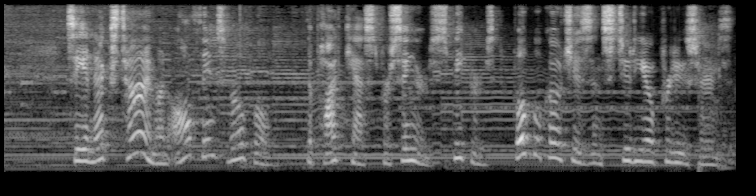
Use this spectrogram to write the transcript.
See you next time on All Things Vocal, the podcast for singers, speakers, vocal coaches, and studio producers.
